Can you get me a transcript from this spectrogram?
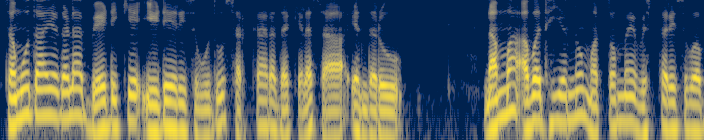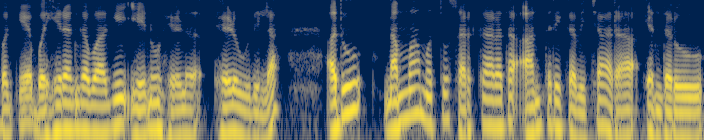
ಸಮುದಾಯಗಳ ಬೇಡಿಕೆ ಈಡೇರಿಸುವುದು ಸರ್ಕಾರದ ಕೆಲಸ ಎಂದರು. ನಮ್ಮ ಅವಧಿಯನ್ನು ಮತ್ತೊಮ್ಮೆ ವಿಸ್ತರಿಸುವ ಬಗ್ಗೆ ಬಹಿರಂಗವಾಗಿ ಏನೂ ಹೇಳ, ಹೇಳುವುದಿಲ್ಲ. ಅದು ನಮ್ಮ ಮತ್ತು ಸರ್ಕಾರದ ಆಂತರಿಕ ವಿಚಾರ, ಎಂದರು.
